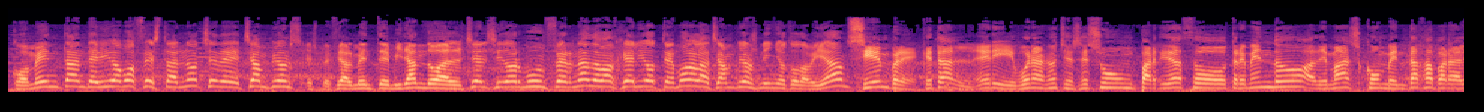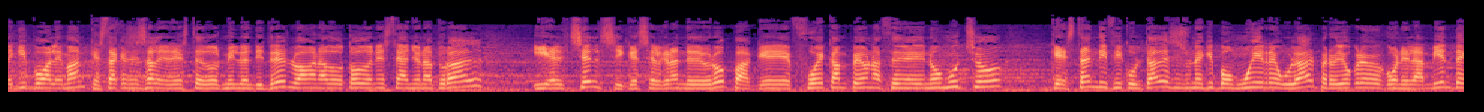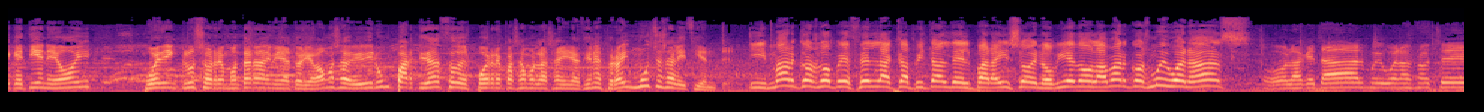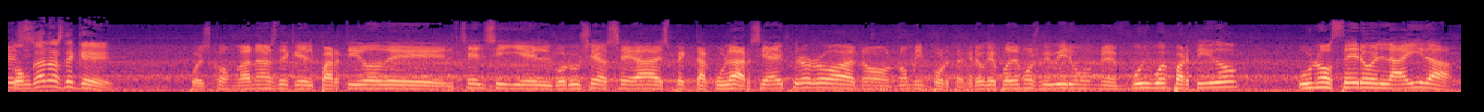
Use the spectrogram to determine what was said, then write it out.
Comentan de viva voz esta noche de Champions, especialmente mirando al Chelsea Dortmund. Fernando Evangelio, ¿te mola la Champions, niño, todavía? Siempre. ¿Qué tal, Eri? Buenas noches. Es un partidazo tremendo, además con ventaja para el equipo alemán, que está que se sale en este 2023. Lo ha ganado todo en este año natural. Y el Chelsea, que es el grande de Europa, que fue campeón hace no mucho, que está en dificultades, es un equipo muy irregular, pero yo creo que con el ambiente que tiene hoy puede incluso remontar a la eliminatoria. Vamos a vivir un partidazo, después repasamos las alineaciones, pero hay muchos alicientes. Y Marcos López en la capital del paraíso, en Oviedo. Hola Marcos, muy buenas. Hola, ¿qué tal? Muy buenas noches. ¿Con ganas de qué? Pues con ganas de que el partido del Chelsea y el Borussia sea espectacular. Si hay prórroga, no, no me importa. Creo que podemos vivir un eh, muy buen partido. 1-0 en la ida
